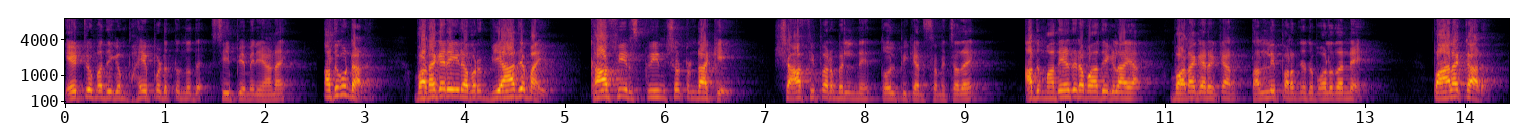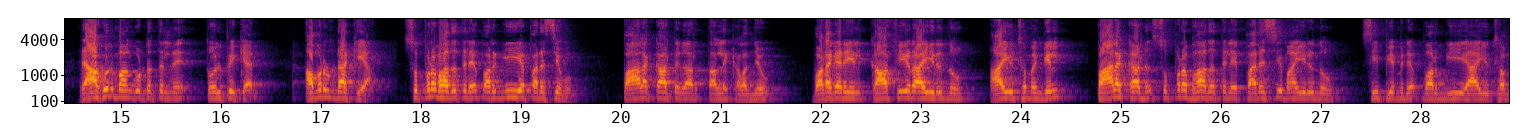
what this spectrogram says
ഏറ്റവും അധികം ഭയപ്പെടുത്തുന്നത് സി പി എമ്മിനെയാണ് അതുകൊണ്ടാണ് വടകരയിൽ അവർ വ്യാജമായി കാഫീർ സ്ക്രീൻഷോട്ട് ഉണ്ടാക്കി ഷാഫി പറമ്പലിനെ തോൽപ്പിക്കാൻ ശ്രമിച്ചത്. അത് മതേതരവാദികളായ വടകരക്കാർ തള്ളിപ്പറഞ്ഞതുപോലെ തന്നെ പാലക്കാട് രാഹുൽ മാങ്കൂട്ടത്തിനെ തോൽപ്പിക്കാൻ അവർ ഉണ്ടാക്കിയ സുപ്രഭാതത്തിലെ വർഗീയ പരസ്യവും പാലക്കാട്ടുകാർ തള്ളിക്കളഞ്ഞു. വടകരയിൽ കാഫീറായിരുന്നു ആയുധമെങ്കിൽ പാലക്കാട് സുപ്രഭാതത്തിലെ പരസ്യമായിരുന്നു സി പി എമ്മിന്റെ വർഗീയ ആയുധം.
